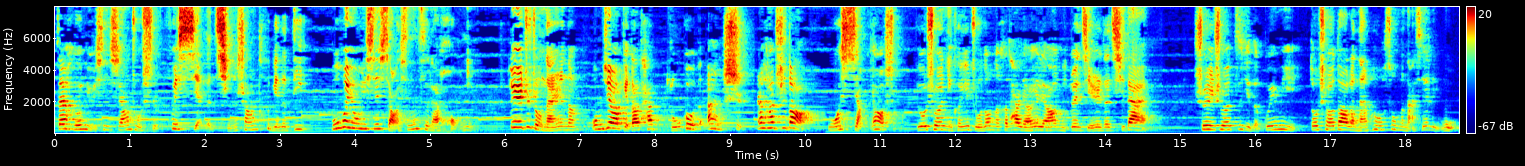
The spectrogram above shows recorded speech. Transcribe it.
在和女性相处时会显得情商特别的低，不会用一些小心思来哄你。对于这种男人呢，我们就要给到他足够的暗示，让他知道我想要什么。比如说，你可以主动的和他聊一聊你对节日的期待。说一说自己的闺蜜都收到了男朋友送的哪些礼物，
